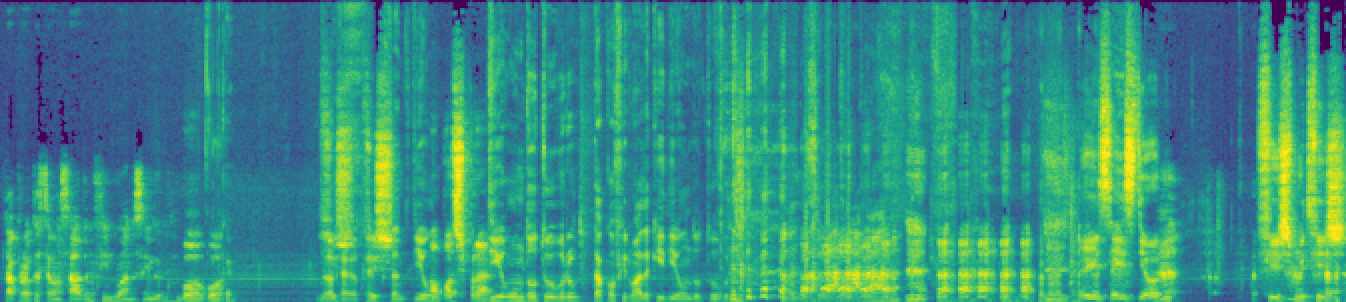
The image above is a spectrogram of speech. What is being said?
está pronto a ser lançado no fim do ano, sem dúvida. Boa, boa. Ok. Ok, ok. fixe. Portanto, dia 1, Não posso esperar. dia 1 de outubro, está confirmado aqui, dia 1 de outubro. é isso, é isso, Diogo. Fixe, muito fixe.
